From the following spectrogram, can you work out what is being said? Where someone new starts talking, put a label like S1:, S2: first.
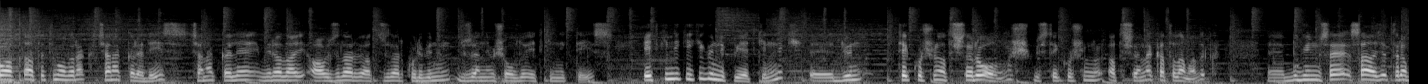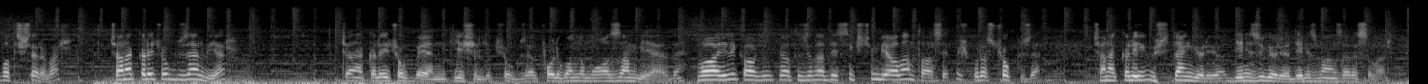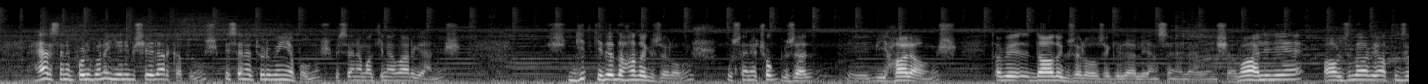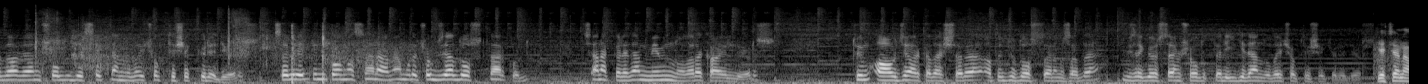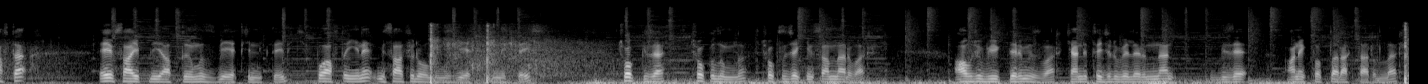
S1: Bu hafta Atatim olarak Çanakkale'deyiz. Çanakkale Miralay Avcılar ve Atıcılar Kulübü'nün düzenlemiş olduğu etkinlikteyiz. Etkinlik iki günlük bir etkinlik. Ee, Dün tek kurşun atışları olmuş. Biz tek kurşun atışlarına katılamadık. Ee, Bugün ise sadece trap atışları var. Çanakkale çok güzel bir yer. Çanakkale'yi çok beğendik. Yeşillik çok güzel. Poligonda muazzam bir yerde. Valilik Avcılık ve Atıcılar Destek için bir alan tahsis etmiş. Burası çok güzel. Çanakkale'yi üstten görüyor, denizi görüyor, deniz manzarası var. Her sene poligona yeni bir şeyler katılmış. Bir sene tribün yapılmış, bir sene makineler gelmiş. Gitgide daha da güzel olmuş. Bu sene çok güzel e, bir hal almış. Tabii daha da güzel olacak ilerleyen senelerde inşallah. Valiliğe, avcılığa ve atıcılığa vermiş olduğu destekten dolayı çok teşekkür ediyoruz. Kısa bir etkinlik olmasına rağmen burada çok güzel dostluklar kurduk. Çanakkale'den memnun olarak ayrılıyoruz. Tüm avcı arkadaşlara, atıcı dostlarımıza da bize göstermiş oldukları ilgiden dolayı çok teşekkür ediyoruz.
S2: Geçen hafta ev sahipliği yaptığımız bir etkinlikteydik. Bu hafta yine misafir olduğumuz bir etkinlikteyiz. Çok güzel, çok ılımlı, çok sıcak insanlar var. Avcı büyüklerimiz var. Kendi tecrübelerinden bize anekdotlar aktardılar.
